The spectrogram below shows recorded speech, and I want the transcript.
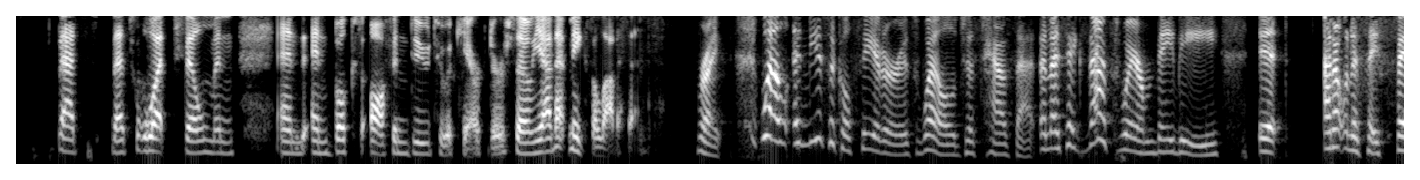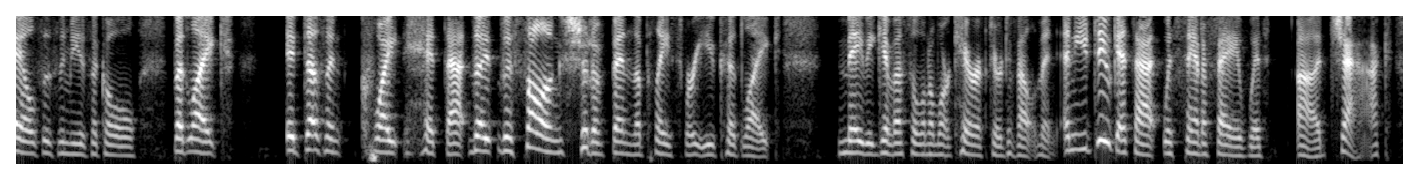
that's that's what film and and and books often do to a character. So yeah, that makes a lot of sense. Right. Well, and musical theater as well just has that. And I think that's where maybe it I don't want to say fails as a musical, but like it doesn't quite hit that. The the songs should have been the place where you could like maybe give us a little more character development. And you do get that with Santa Fe with uh Jack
